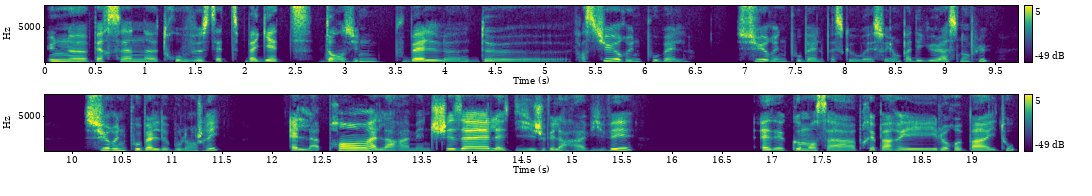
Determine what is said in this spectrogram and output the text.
Une personne trouve cette baguette dans une poubelle de. Enfin, sur une poubelle. Sur une poubelle, parce que, ouais, soyons pas dégueulasses non plus. Sur une poubelle de boulangerie. Elle la prend, elle la ramène chez elle, elle se dit je vais la raviver elle commence à préparer le repas et tout.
